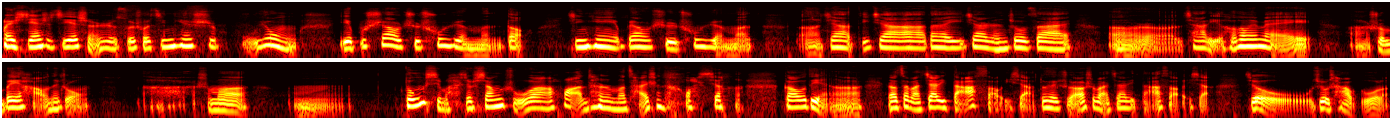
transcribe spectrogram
为今天是接神日，所以说今天是不用，也不需要去出远门的。今天也不要去出远门，呃，家一家大家一家人就在。呃，家里和和美美啊，准备好那种啊什么嗯东西嘛，就香烛啊，画的什么财神的画像啊，糕点啊，然后再把家里打扫一下。对，主要是把家里打扫一下，就就差不多了。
